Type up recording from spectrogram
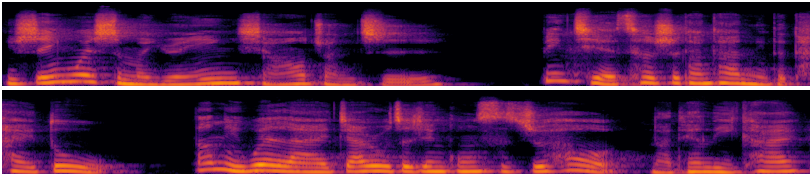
你是因为什么原因想要转职，并且测试看看你的态度。当你未来加入这间公司之后，哪天离开，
